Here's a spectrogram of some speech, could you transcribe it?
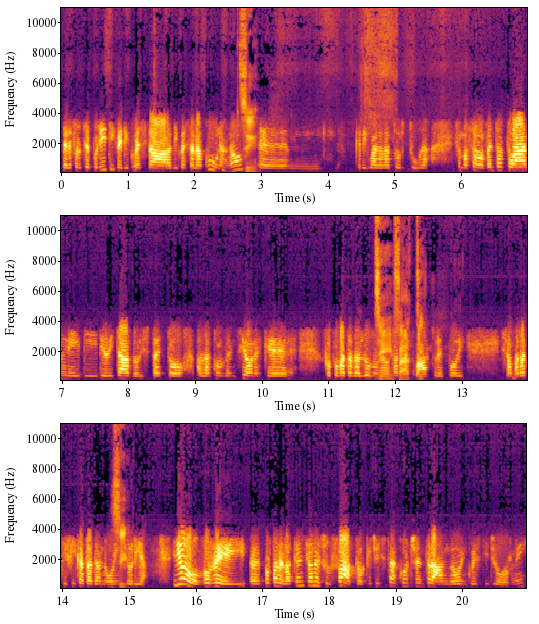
delle forze politiche di questa, di questa lacuna no? sì. eh, che riguarda la tortura. Insomma, sono 28 anni di, di, ritardo rispetto alla convenzione che fu approvata dall'ONU sì, nel 1984 e poi insomma, ratificata da noi sì. in teoria. Io vorrei eh, portare l'attenzione sul fatto che ci si sta concentrando in questi giorni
